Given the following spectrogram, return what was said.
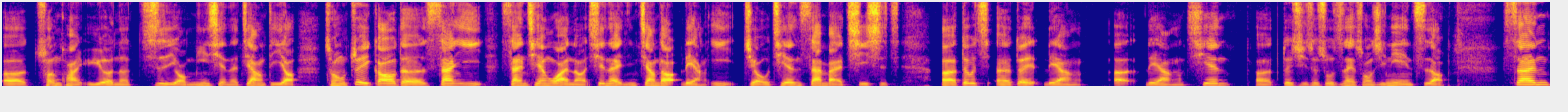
呃存款余额呢是有明显的降低哦，从最高的三亿三千万呢，现在已经降到两亿九千三百七十，呃，对不起，呃，对两呃两千呃，对不起，这数字再重新念一次哦，三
